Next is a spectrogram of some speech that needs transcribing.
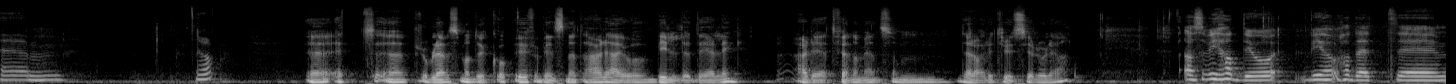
Um, ja. Eh, et eh, problem som har dukket opp i forbindelse med dette, her, det er jo bildedeling. Er det et fenomen som dere har i Trysil og? Altså, vi hadde jo vi hadde et eh,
